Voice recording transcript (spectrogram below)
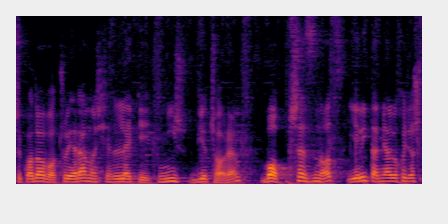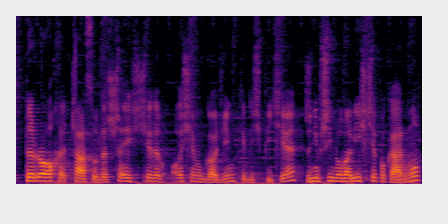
przykładowo czuje rano się lepiej niż wieczorem, bo przez noc jelita miały chociaż trochę czasu, te 6, 7, 8 godzin, kiedy śpicie, że nie przyjmowaliście pokarmów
